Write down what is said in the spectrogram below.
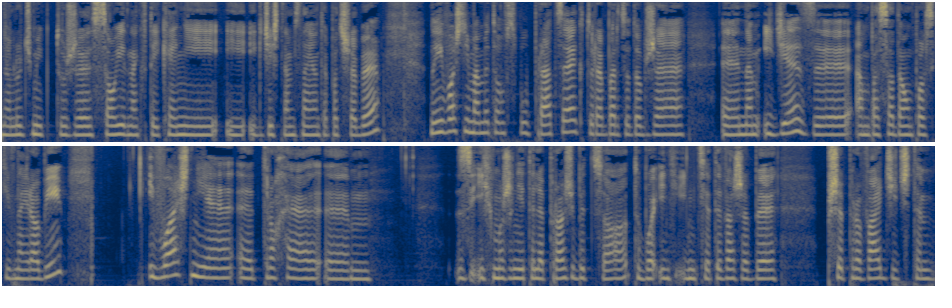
no, ludźmi, którzy są jednak w tej Kenii i, i, gdzieś tam znają te potrzeby. No i właśnie mamy tą współpracę, która bardzo dobrze e, nam idzie z ambasadą Polski w Nairobi. I właśnie e, trochę z ich może nie tyle prośby, co to była inicjatywa, żeby przeprowadzić ten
